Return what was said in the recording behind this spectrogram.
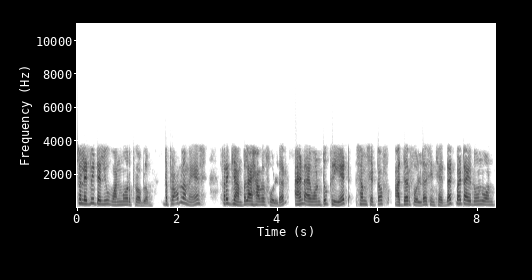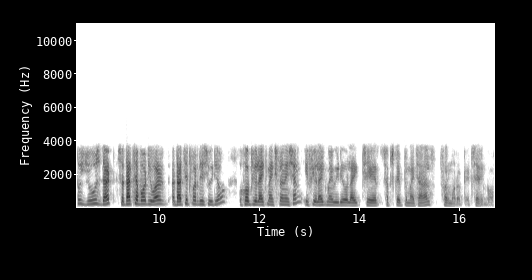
so let me tell you one more problem. The problem is, for example, I have a folder and I want to create some set of other folders inside that, but I don't want to use that. So that's about your, that's it for this video. Hope you like my explanation. If you like my video, like, share, subscribe to my channel for more updates. Sharing off.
